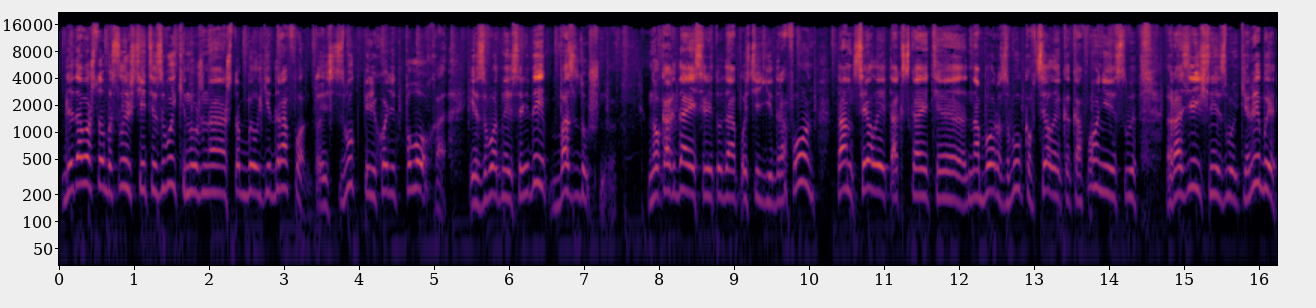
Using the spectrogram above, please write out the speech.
Для того, чтобы слышать эти звуки, нужно, чтобы был гидрофон, то есть звук переходит плохо из водной среды в воздушную. Но когда, если туда опустить гидрофон, там целый, так сказать, э, набор звуков, целые какофонии, различные звуки. Рыбы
